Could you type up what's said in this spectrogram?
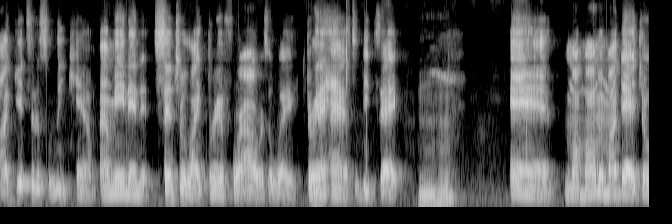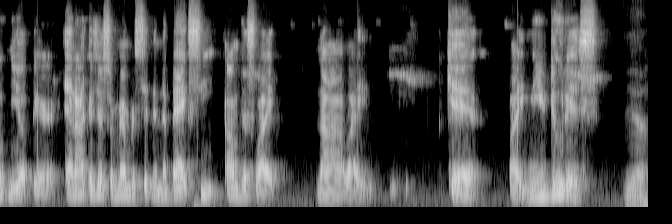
I get to this elite camp. I mean, in Central, like three or four hours away, three and a half to be exact. Mm-hmm. And my mom and my dad drove me up there, and I could just remember sitting in the back seat. I'm just like, nah, like, kid, like when you do this, Yeah.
